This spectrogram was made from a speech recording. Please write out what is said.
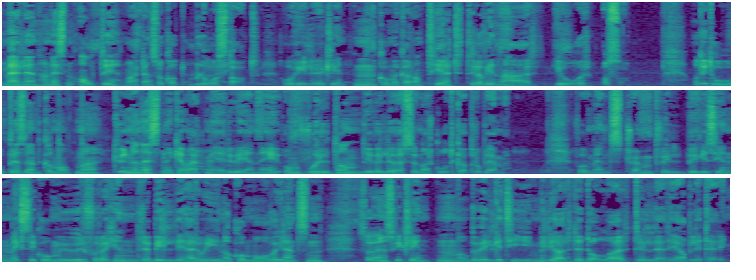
Maryland har nesten alltid vært en såkalt blå stat, og Hillary Clinton kommer garantert til å vinne her i år også. Og de to presidentkandidatene kunne nesten ikke vært mer uenige om hvordan de vil løse narkotikaproblemet. For mens Trump vil bygge sin Mexico-mur for å hindre billig heroin å komme over grensen, så ønsker Clinton å bevilge 10 milliarder dollar til rehabilitering.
